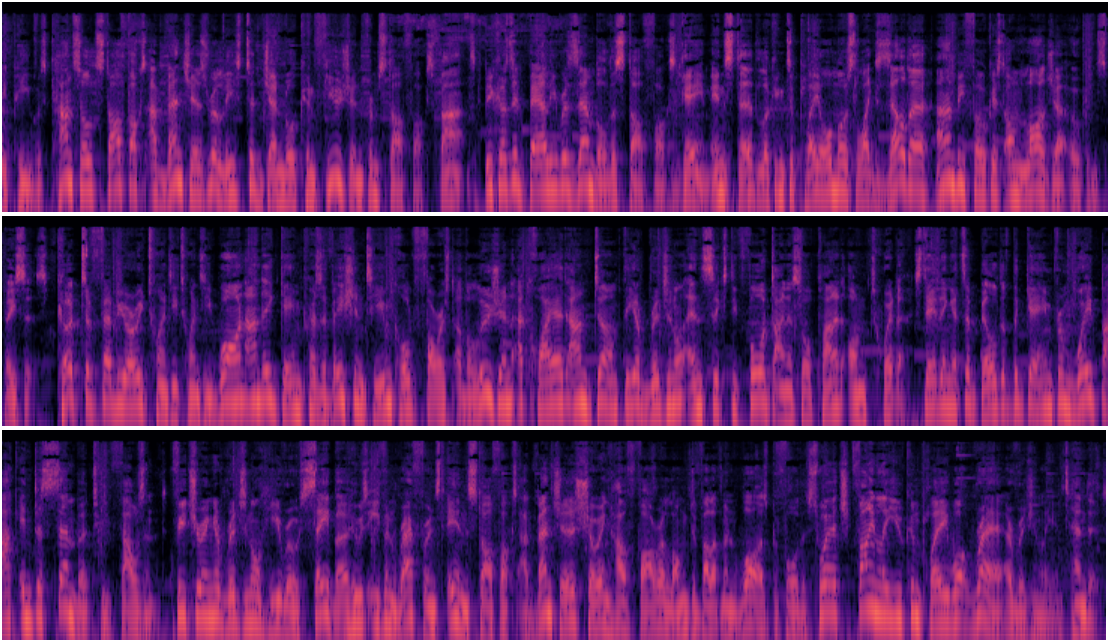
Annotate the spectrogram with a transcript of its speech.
IP was cancelled, Star Fox Adventures released to general confusion from Star Fox fans because it barely resembled a Star Fox game, instead looking to play almost like Zelda and be focused on larger open spaces. Cut to February 2021, and a game preservation team called Forest of Illusion acquired and dumped the original N64 Dinosaur Planet on Twitter, stating it's a build of the game from way back in December 2000, featuring original hero Sabre, who's even referenced in Star Fox Adventures, showing how far along development was before the Switch. Finally, you can play what Rare originally intended.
